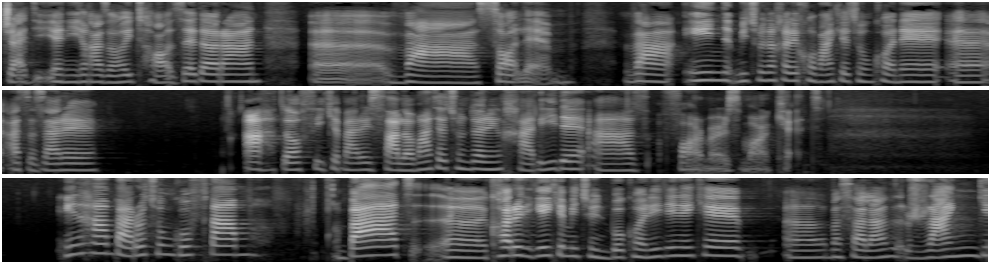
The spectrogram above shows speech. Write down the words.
جدید یعنی غذاهای تازه دارن و سالم. و این می‌تونه خیلی کمکتون کنه از نظر اهدافی که برای سلامتتون دارین خرید از فارمرز مارکت این هم براتون گفتم. بعد کار دیگه که می‌تونید بکنید اینه که مثلا رنگ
